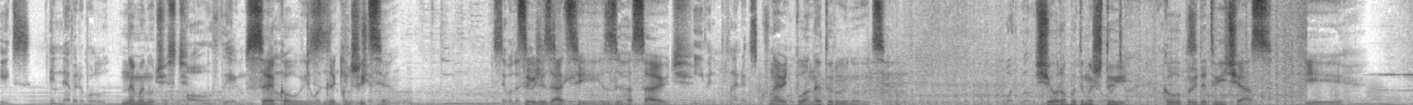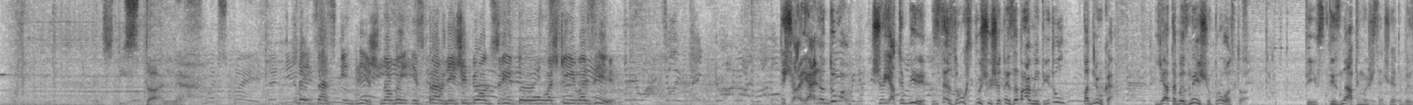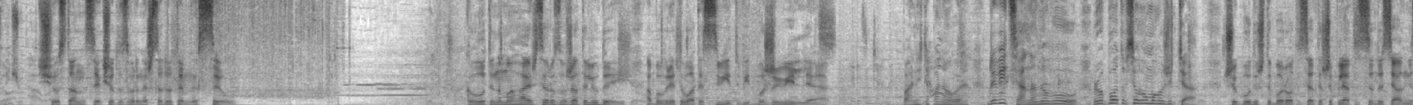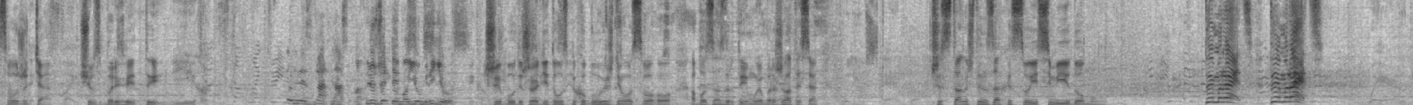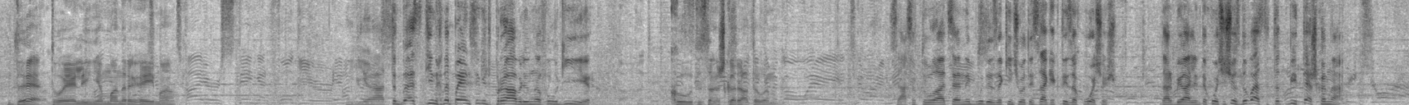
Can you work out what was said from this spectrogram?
It's inevitable. Неминучість. Все колись закінчиться. Цивілізації згасають, Even planets crumble. навіть планети руйнуються. Що робитимеш ти, коли прийде твій час і сталь? Швейцарський ніж, новий і справжній чемпіон світу у важкій вазі. Ти що, реально думав, що я тобі все з рук спущу, що ти забрав мій титул? Падлюка. Я тебе знищу просто. Ти, ти знатимешся, що я тебе знищу. Що станеться, якщо ти звернешся до темних сил? Коли ти намагаєшся розважати людей, аби врятувати світ від божевілля. Пані та панове, дивіться на нову роботу всього мого життя. Чи будеш ти боротися та чіплятися до досягнення свого життя, щоб зберегти їх? Ти не здатна споплюжити мою мрію. Чи будеш радіти успіху ближнього свого, або заздрити йому і ображатися? Чи станеш ти на захист своєї сім'ї і дому? Ти мрець! Ти мрець! Де твоя лінія Маннергейма? Я тебе стінг на пенсію відправлю на Full Gear. Коли ти станеш карателем? Ця ситуація не буде закінчуватись так, як ти захочеш. Дарбі Алін, ти хочеш щось довести, то тобі теж хана.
